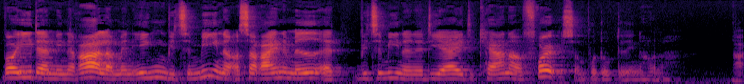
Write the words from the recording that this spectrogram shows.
hvor i der er mineraler, men ingen vitaminer, og så regne med, at vitaminerne de er i de kerner og frø, som produktet indeholder? Nej,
